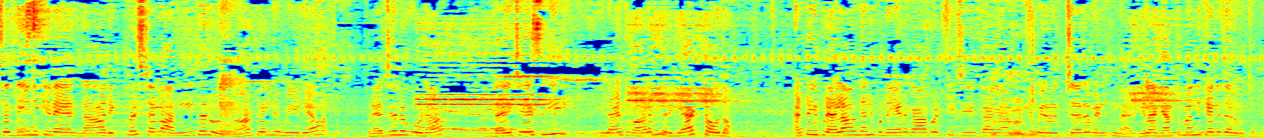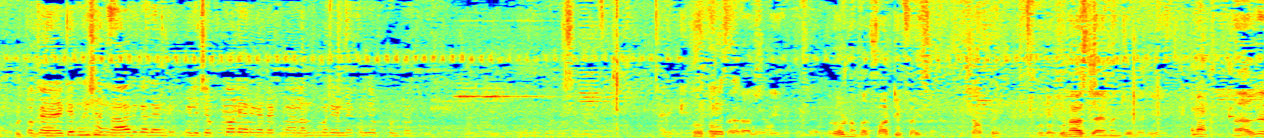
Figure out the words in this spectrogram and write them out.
సో దీనికి నా రిక్వెస్ట్ అలా అందరూ నాట్ ఓన్లీ మీడియా ప్రజలు కూడా దయచేసి ఇలాంటి వాళ్ళ మీద రియాక్ట్ అవుదాం. అంటే ఇప్పుడు ఎలా ఉందని ఇప్పుడు నేను కాబట్టి జీవిత కాబట్టి మీరు వచ్చారు వింటున్నారు. ఇలాగ ఎంతమందికి ఎన్ని జరుగుతున్నాయి? ఒక రికగ్నిషన్ రాదు కదండి. వీళ్ళు చెప్పుకోలేరు కదా ఎక్కడ వాళ్ళందరూ మరి వెళ్ళి ఎక్కడ చెప్పుకుంటారు? Road number forty five sir. Shop గునాస్ డైమండ్ జ్యువెలరీ. నాకు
